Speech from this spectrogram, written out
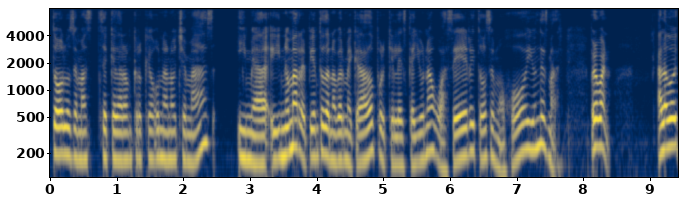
Todos los demás se quedaron creo que una noche más y, me, y no me arrepiento de no haberme quedado porque les cayó un aguacero y todo se mojó y un desmadre. Pero bueno, a lo, voy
